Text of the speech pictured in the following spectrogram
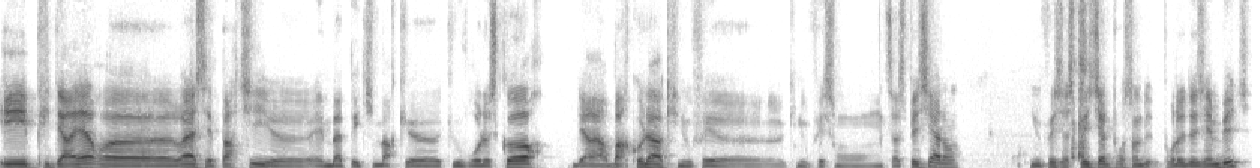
Et puis derrière, euh, voilà, c'est parti. Euh, Mbappé qui marque, qui ouvre le score. Derrière Barcola qui nous fait, qui nous fait son, sa spéciale. Hein. Nous fait sa spéciale pour, son, pour le deuxième but.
